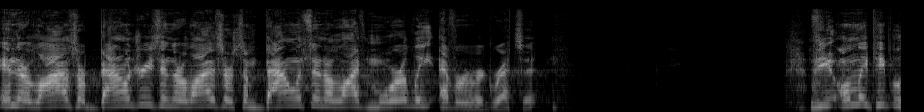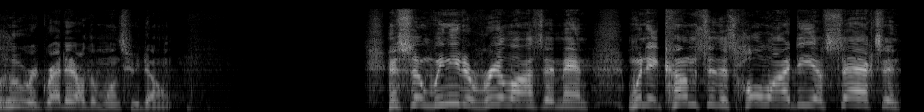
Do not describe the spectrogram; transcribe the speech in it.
in their lives or boundaries in their lives or some balance in their life morally ever regrets it. The only people who regret it are the ones who don't. And so we need to realize that, man, when it comes to this whole idea of sex and,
